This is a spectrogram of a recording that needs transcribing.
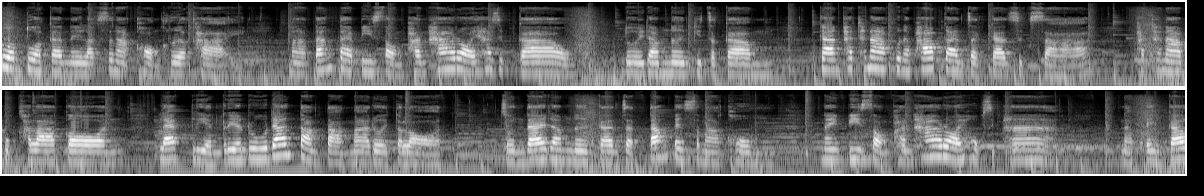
รวมตัวกันในลักษณะของเครือข่าย มาตั้งแต่ปี 2559 โดยดำเนินกิจกรรม การพัฒนาคุณภาพการจัดการศึกษา พัฒนาบุคลากร และเปลี่ยนเรียนรู้ด้านต่างๆ มาโดยตลอด จนได้ดำเนินการจัดตั้งเป็นสมาคม ในปี 2565 นับเป็นก้าว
